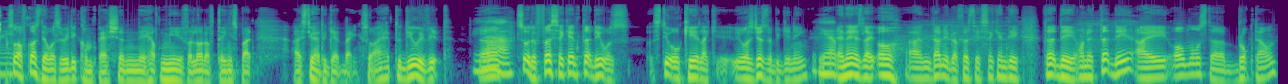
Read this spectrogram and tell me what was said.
Right. So of course there was already compassion. They helped me with a lot of things, but I still had to get back. So I had to deal with it. Uh, Yeah. so the first, second, third day was still okay. Like it was just the beginning. Yeah. And then it's like, oh, I'm done with the first day. Second day, third day. On the third day, I almost uh, broke down.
